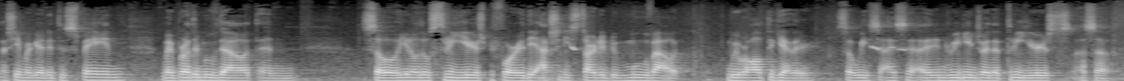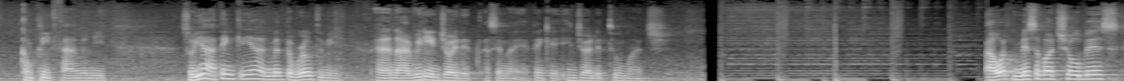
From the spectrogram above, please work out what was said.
As she migrated to Spain. My brother moved out, and so you know those three years before they actually started to move out, we were all together. So we, I, I really enjoyed that three years as a complete family. So yeah, I think yeah, it meant the world to me, and I really enjoyed it. As in, I think I enjoyed it too much. Uh, what I miss about showbiz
